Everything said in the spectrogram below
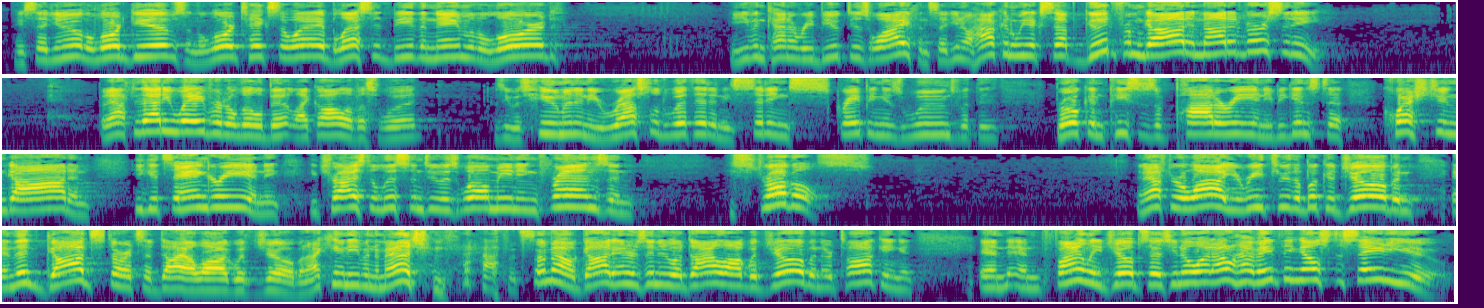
He said, You know, the Lord gives and the Lord takes away. Blessed be the name of the Lord. He even kind of rebuked his wife and said, You know, how can we accept good from God and not adversity? But after that, he wavered a little bit, like all of us would because he was human and he wrestled with it and he's sitting scraping his wounds with the broken pieces of pottery and he begins to question God and he gets angry and he, he tries to listen to his well meaning friends and he struggles. And after a while, you read through the book of Job, and, and then God starts a dialogue with Job. And I can't even imagine that. But somehow God enters into a dialogue with Job, and they're talking. And, and, and finally, Job says, You know what? I don't have anything else to say to you.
